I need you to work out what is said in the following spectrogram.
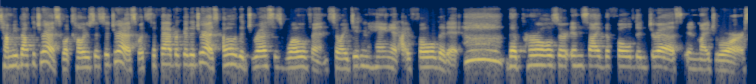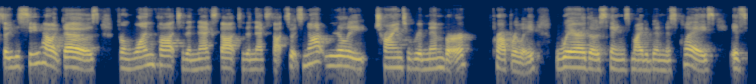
Tell me about the dress. What colors is the dress? What's the fabric of the dress? Oh, the dress is woven. So I didn't hang it, I folded it. the pearls are inside the folded dress in my drawer. So you see how it goes from one thought to the next thought to the next thought. So it's not really trying to remember properly where those things might have been misplaced. It's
